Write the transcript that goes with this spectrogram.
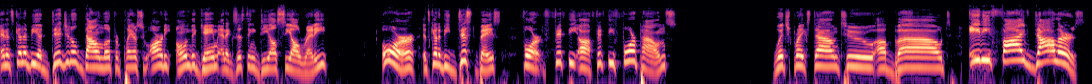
and it's gonna be a digital download for players who already own the game and existing DLC already. Or it's gonna be disc based for 50, uh, 54 pounds, which breaks down to about $85.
